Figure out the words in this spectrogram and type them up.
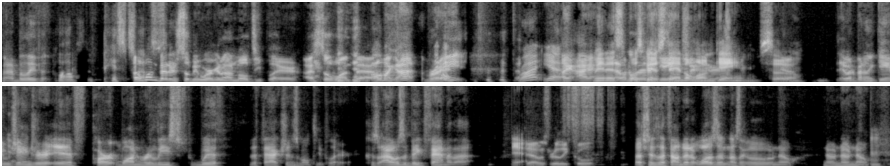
I believe it. bastard piss. Someone better still be working on multiplayer. I still want that. Oh my god! Right? right? Yeah. I, I, I mean, it's supposed to be a been standalone changer. game, so It would have been a game changer if Part One released with the factions multiplayer, because I was a big fan of that. yeah, it was really cool. As soon as I found out it wasn't, I was like, oh no, no, no, no.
